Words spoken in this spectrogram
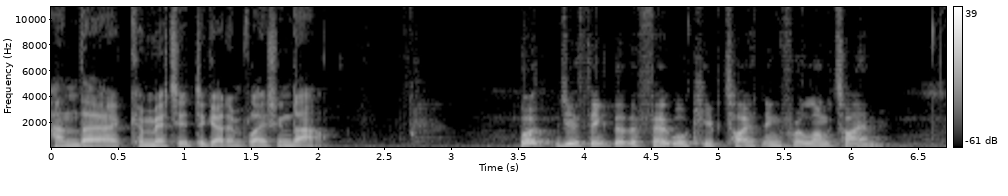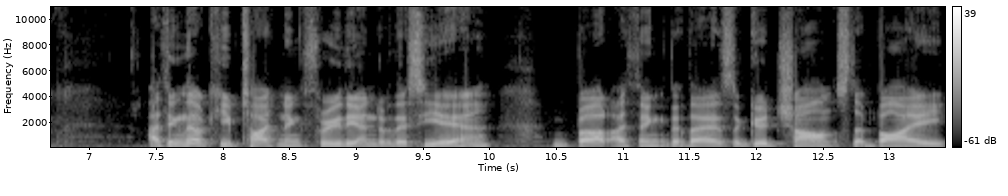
and they're committed to get inflation down. But do you think that the Fed will keep tightening for a long time? I think they'll keep tightening through the end of this year, but I think that there's a good chance that by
